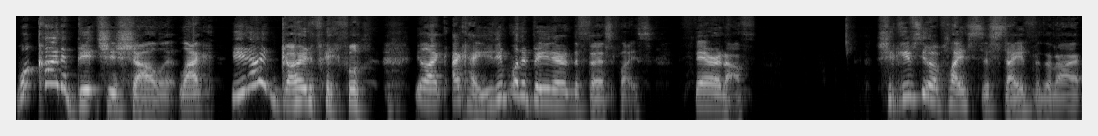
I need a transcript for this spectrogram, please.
what kind of bitch is Charlotte? Like, you don't go to people. You're like, okay, you didn't want to be there in the first place. Fair enough. She gives you a place to stay for the night.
